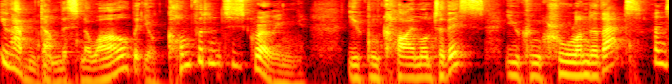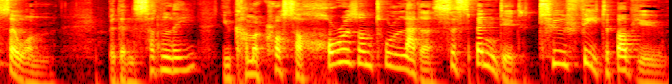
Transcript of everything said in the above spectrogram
You haven't done this in a while, but your confidence is growing. You can climb onto this, you can crawl under that, and so on. But then suddenly you come across a horizontal ladder suspended two feet above you.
